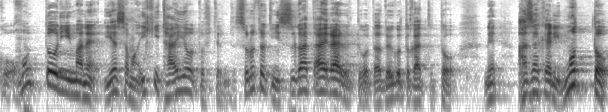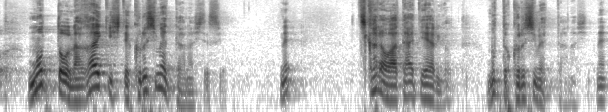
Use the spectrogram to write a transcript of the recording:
こう本当に今ねイエス様は息絶えようとしてるんです。その時に巣が与えられるってことはどういうことかっていうとねあざけりもっともっと長生きして苦しめって話ですよ。ね。力を与えてやるよ。もっと苦しめって話ね。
